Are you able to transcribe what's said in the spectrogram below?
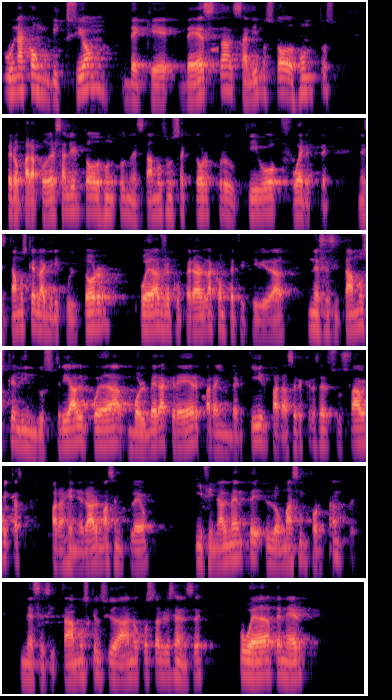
una convicción de que de esta salimos todos juntos pero para poder salir todos juntos necesitamos un sector productivo fuerte, necesitamos que el agricultor pueda recuperar la competitividad, necesitamos que el industrial pueda volver a creer para invertir, para hacer crecer sus fábricas, para generar más empleo. Y finalmente, lo más importante, necesitamos que el ciudadano costarricense pueda tener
